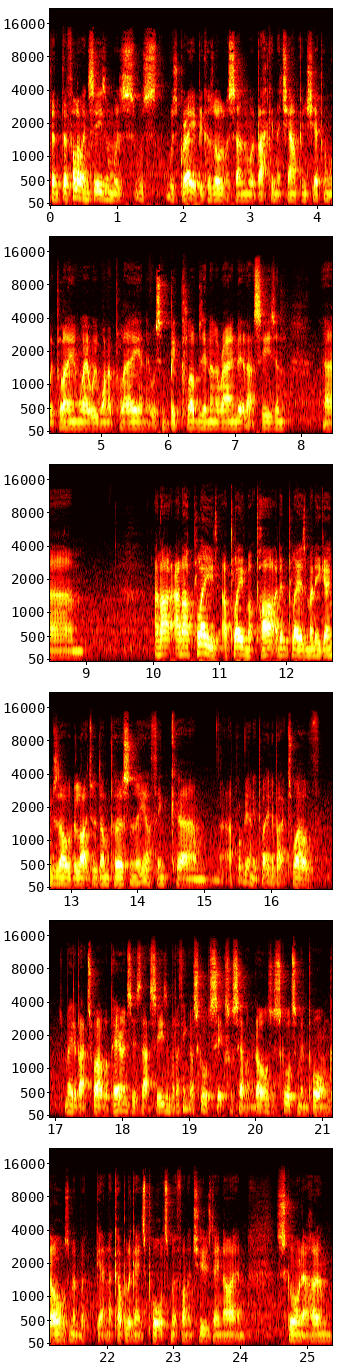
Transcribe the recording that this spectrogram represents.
the, the following season was, was, was great because all of a sudden we're back in the championship and we're playing where we want to play, and there were some big clubs in and around it that season. Um, and I and I played I played my part. I didn't play as many games as I would have liked to have done personally. I think um, I probably only played about twelve, made about twelve appearances that season. But I think I scored six or seven goals. I scored some important goals. I remember getting a couple against Portsmouth on a Tuesday night and scoring at home.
